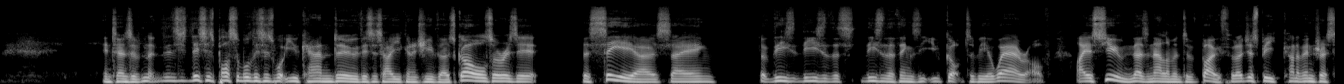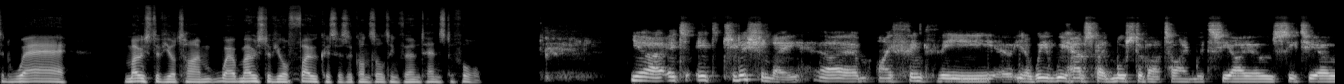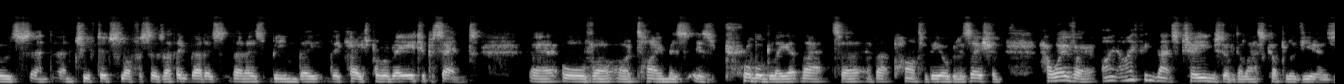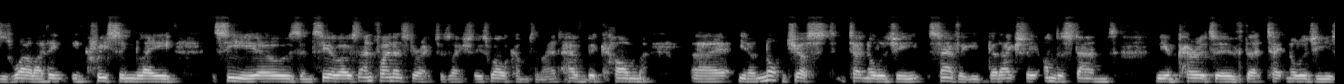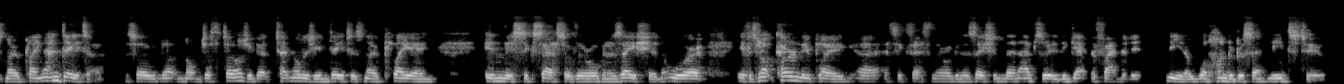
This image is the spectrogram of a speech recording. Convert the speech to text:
in terms of this, this is possible, this is what you can do, this is how you can achieve those goals, or is it the CEO saying, look, these these are the these are the things that you've got to be aware of? I assume there's an element of both, but I'd just be kind of interested where most of your time, where most of your focus as a consulting firm tends to fall. Yeah, it's it's traditionally. Um, I think the you know we we have spent most of our time with CIOs, CTOs, and, and chief digital officers. I think that is that has been the the case. Probably eighty percent uh, of our, our, time is is probably at that uh, at that part of the organisation. However, I, I think that's changed over the last couple of years as well. I think increasingly CEOs and COOs and finance directors actually as well come to that have become uh, you know, not just technology savvy, but actually understand the imperative that technology is now playing and data. So not, not just technology, but technology and data is now playing in the success of their organization. Or if it's not currently playing uh, a success in their organization, then absolutely they get the fact that it, you know, 100% needs to.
